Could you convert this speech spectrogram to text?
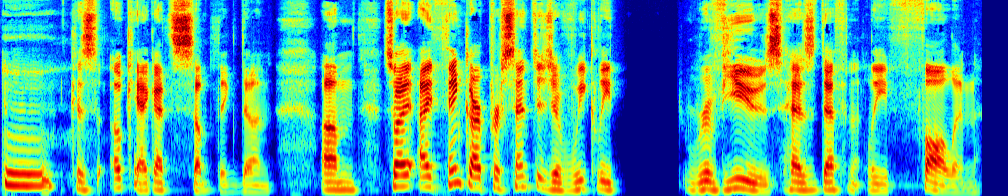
Mm, because okay, I got something done. Um, so I, I think our percentage of weekly reviews has definitely fallen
